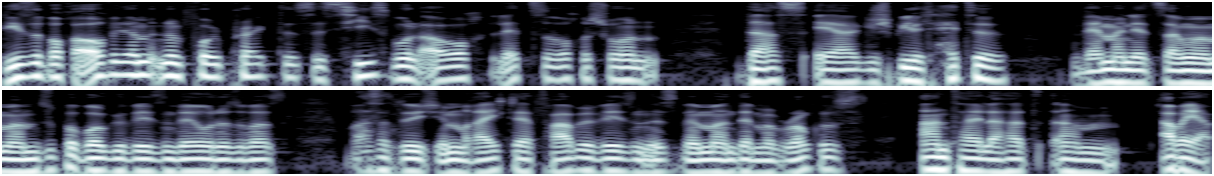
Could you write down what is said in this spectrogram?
Diese Woche auch wieder mit einem Full Practice. Es hieß wohl auch letzte Woche schon, dass er gespielt hätte, wenn man jetzt, sagen wir mal, im Super Bowl gewesen wäre oder sowas. Was natürlich im Reich der Fabelwesen ist, wenn man Denver Broncos Anteile hat. Ähm, aber ja,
